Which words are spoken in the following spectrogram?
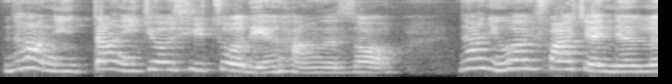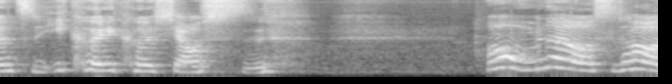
然后你当你就去做联航的时候。然后你会发觉你的轮子一颗一颗消失，然 后我们那种时候，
